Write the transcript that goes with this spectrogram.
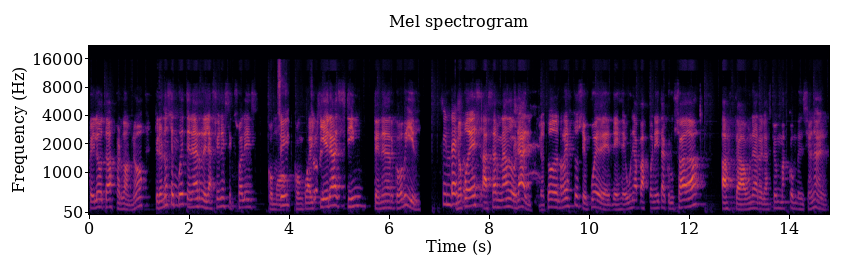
pelotas, perdón, ¿no? Pero no Sí, se puede tener relaciones sexuales como Sí. con cualquiera sin tener COVID. Sin. No podés hacer nada oral, pero todo el resto se puede, desde una pasponeta cruzada hasta una relación más convencional.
